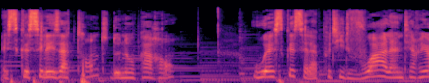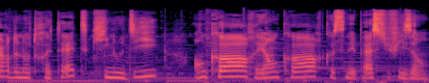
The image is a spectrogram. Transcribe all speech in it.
Est-ce que c'est les attentes de nos parents? Ou est-ce que c'est la petite voix à l'intérieur de notre tête qui nous dit encore et encore que ce n'est pas suffisant?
